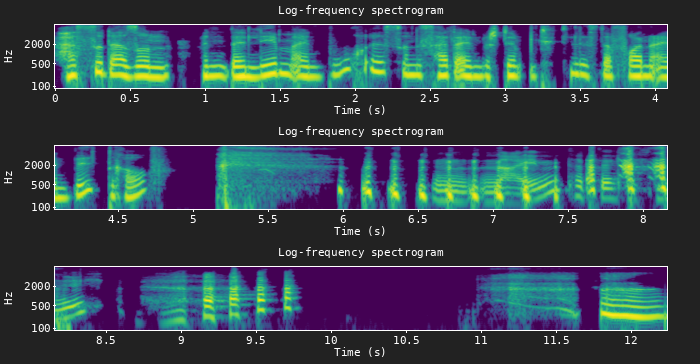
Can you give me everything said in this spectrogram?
hast du da so ein, wenn dein Leben ein Buch ist und es hat einen bestimmten Titel, ist da vorne ein Bild drauf? Nein, tatsächlich nicht. Ah,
